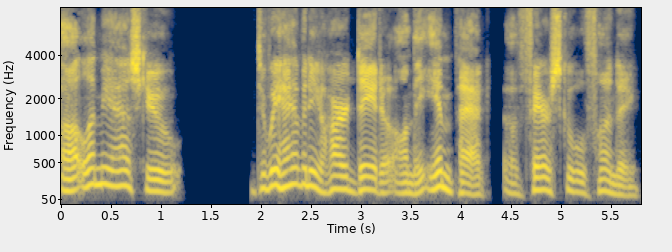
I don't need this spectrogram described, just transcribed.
Uh, let me ask you do we have any hard data on the impact of fair school funding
